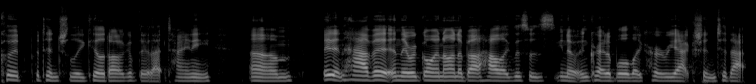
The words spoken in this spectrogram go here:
could potentially kill a dog if they're that tiny. Um, they didn't have it, and they were going on about how like this was you know incredible, like her reaction to that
